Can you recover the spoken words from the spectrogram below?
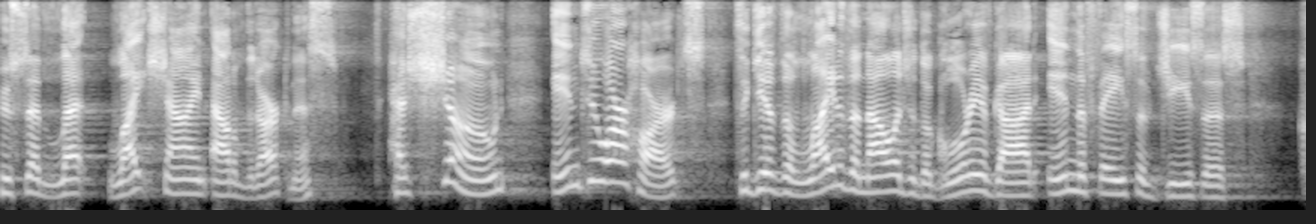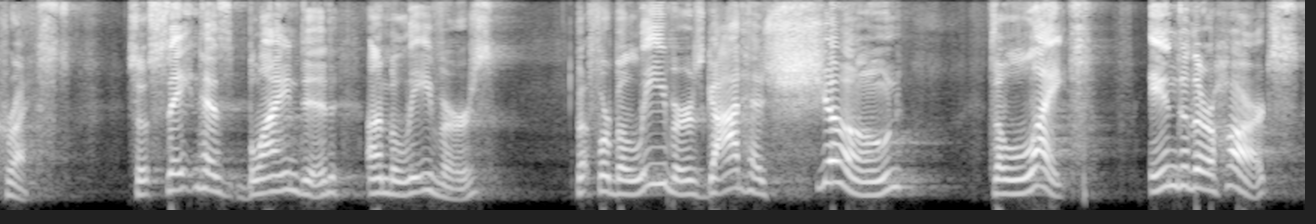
who said, Let light shine out of the darkness, has shone into our hearts to give the light of the knowledge of the glory of God in the face of Jesus Christ. So Satan has blinded unbelievers, but for believers, God has shown the light into their hearts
